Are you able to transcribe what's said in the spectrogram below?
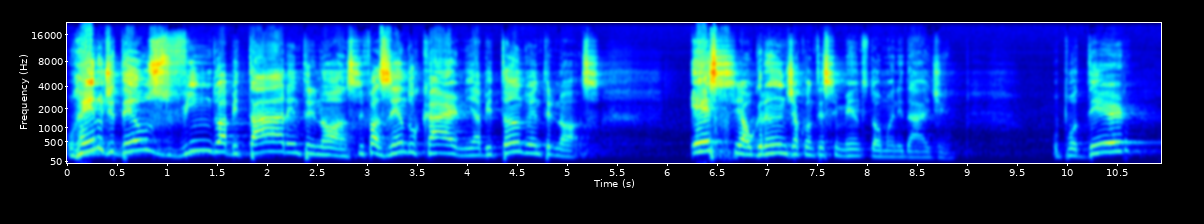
O reino de Deus vindo habitar entre nós, se fazendo carne, habitando entre nós. Esse é o grande acontecimento da humanidade. O poder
